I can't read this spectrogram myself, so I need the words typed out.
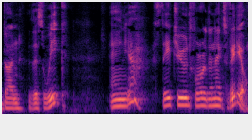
done this week. And yeah, stay tuned for the next video.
